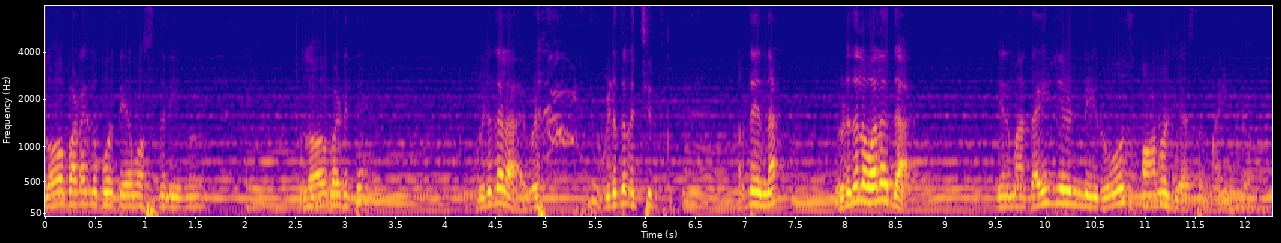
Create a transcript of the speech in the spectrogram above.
లోబడకపోతే ఏమొస్తుంది నీకు? లోబడితే విడుదల విడుదల వచ్చింది అర్థమైందా? విడుదల వలద్దా నేను మా దైవజనుడిని రోజు ఫాలో చేస్తాను మా ఇంట్లో.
